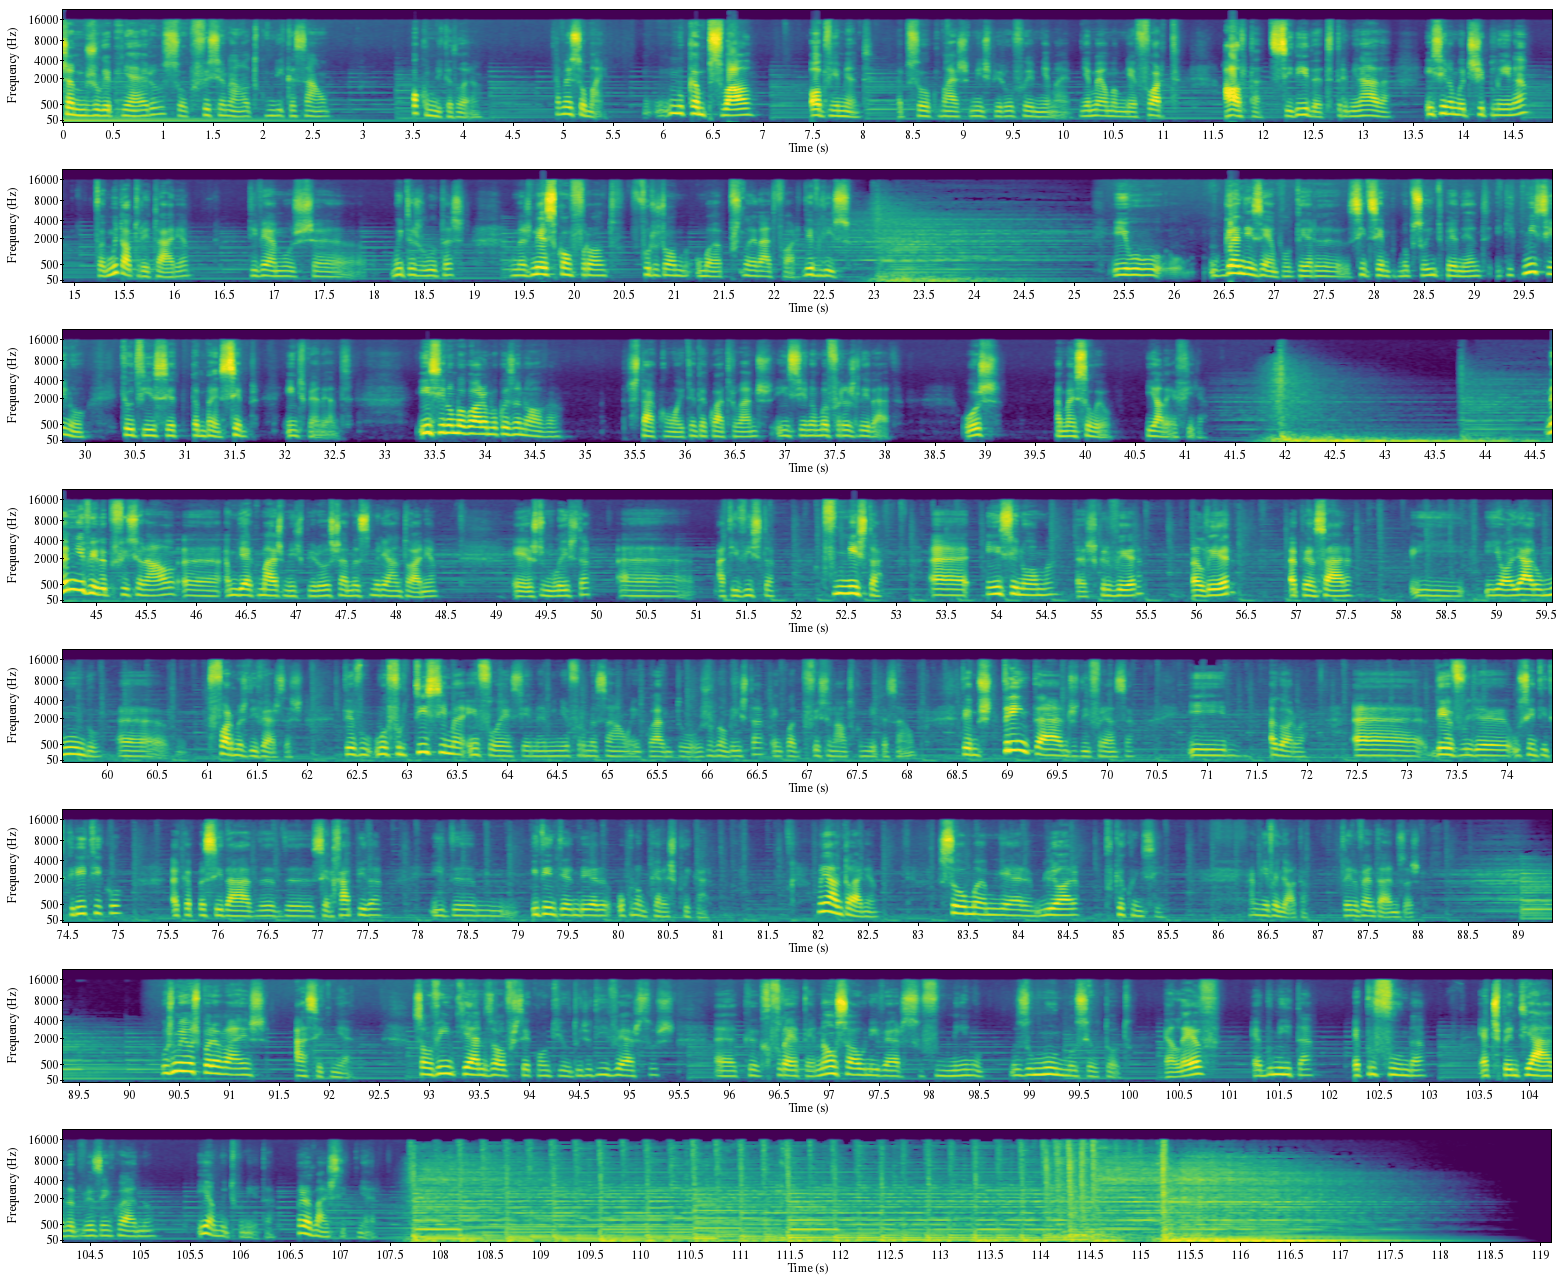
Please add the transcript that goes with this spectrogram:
Chamo-me Júlia Pinheiro, sou profissional de comunicação ou comunicadora. Também sou mãe. No campo pessoal, obviamente, a pessoa que mais me inspirou foi a minha mãe. Minha mãe é uma mulher forte, alta, decidida, determinada. Ensina uma disciplina, foi muito autoritária. Tivemos uh, muitas lutas, mas nesse confronto forjou-me uma personalidade forte. Devo-lhe isso. E o, o, grande exemplo de ter eh, sido sempre uma pessoa independente e que me ensinou que eu devia ser também sempre independente. Ensinou-me agora uma coisa nova. Está com 84 anos e ensina-me a fragilidade. Hoje, a mãe sou eu e ela é a filha. Na minha vida profissional, eh, a mulher que mais me inspirou chama-se Maria Antónia. É jornalista, eh, ativista, feminista uh, ensinou-me a escrever, a ler, a pensar e, e a olhar o mundo uh, de formas diversas. Teve uma fortíssima influência na minha formação enquanto jornalista, enquanto profissional de comunicação. Temos 30 anos de diferença e adoro-a. Uh, Devo-lhe o sentido crítico, a capacidade de ser rápida e de, e de entender o que não me quer explicar. Maria Antónia Sou uma mulher melhor porque eu conheci. A minha velhota, tem 90 anos hoje. Os meus parabéns à Cicnier. São 20 anos a oferecer conteúdos diversos uh, que refletem não só o universo feminino, mas o mundo no seu todo. É leve, é bonita, é profunda, é despenteada de vez em quando e é muito bonita. Parabéns, Cicnier.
